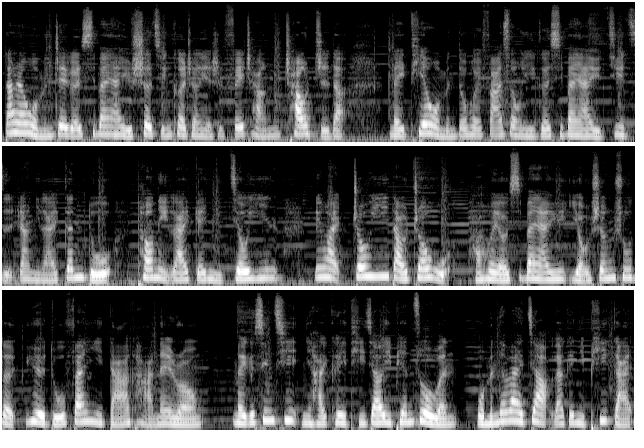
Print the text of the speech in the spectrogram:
当然，我们这个西班牙语社群课程也是非常超值的。每天我们都会发送一个西班牙语句子，让你来跟读，Tony 来给你纠音。另外，周一到周五还会有西班牙语有声书的阅读翻译打卡内容。每个星期你还可以提交一篇作文，我们的外教来给你批改，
